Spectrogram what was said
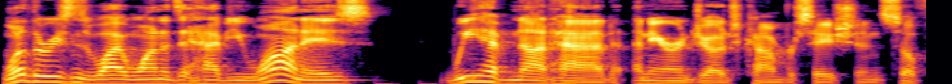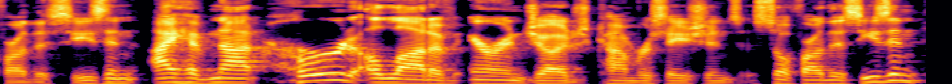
one of the reasons why I wanted to have you on is we have not had an Aaron Judge conversation so far this season. I have not heard a lot of Aaron Judge conversations so far this season.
